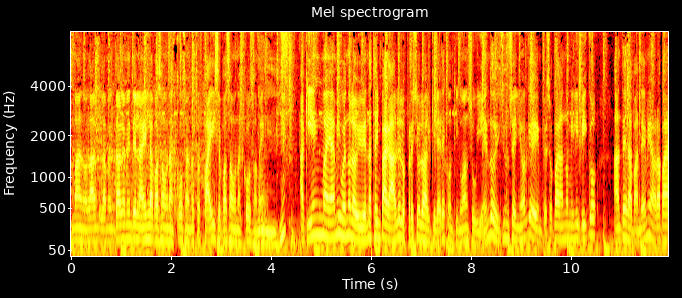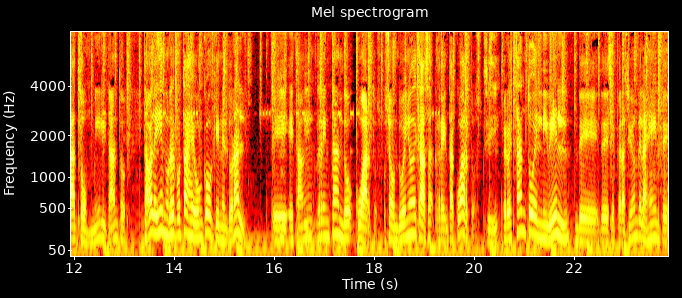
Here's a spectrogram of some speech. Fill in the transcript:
Hermano, la- lamentablemente en la isla pasan unas cosas, en nuestros países pasan unas cosas, men. Aquí en Miami, bueno, la vivienda está impagable, los precios de los alquileres continúan subiendo. Dice un señor que empezó pagando mil y pico antes de la pandemia, ahora paga dos mil y tanto. Estaba leyendo un reportaje, Bonco, que en el Doral eh, están rentando cuartos. O sea, un dueño de casa renta cuartos. Sí. Pero es tanto el nivel de, de desesperación de la gente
